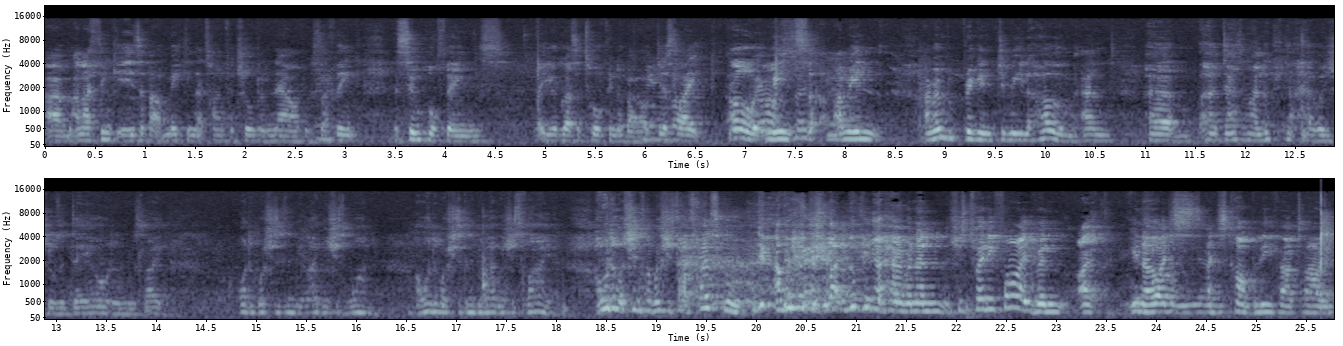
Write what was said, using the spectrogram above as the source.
Um, and I think it is about making that time for children now because I think the simple things that you guys are talking about, just like, oh, it means, so I mean, I remember bringing Jamila home and her, her dad and I looking at her when she was a day old and was like, I wonder what she's going to be like when she's one. I wonder what she's going to be like when she's five. I wonder what she's like when she starts high school. And we were just like looking at her, and then she's 25, and I, you know, I just, I just can't believe how time.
